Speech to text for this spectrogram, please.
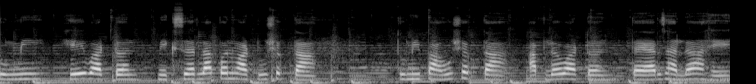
तुम्ही हे वाटण मिक्सरला पण वाटू शकता. तुम्ही पाहू शकता आपलं वाटण तयार झालं आहे.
